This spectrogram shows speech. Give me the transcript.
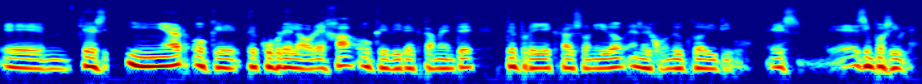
eh, que es INEAR o que te cubre la oreja o que directamente te proyecta el sonido en el conducto auditivo. Es, es imposible.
